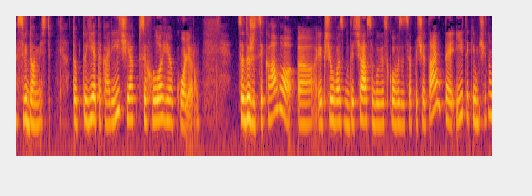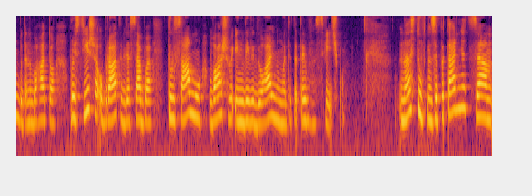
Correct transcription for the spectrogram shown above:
свідомість. Тобто є така річ, як психологія кольору. Це дуже цікаво. е, Якщо у вас буде час, обов'язково за це почитайте, і таким чином буде набагато простіше обрати для себе ту саму вашу індивідуальну медитативну свічку. Наступне запитання це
